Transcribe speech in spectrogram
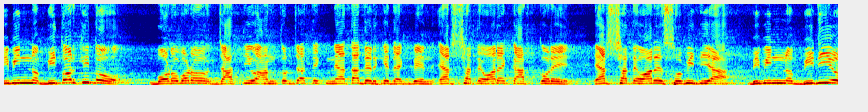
বিভিন্ন বিতর্কিত বড় বড় জাতীয় আন্তর্জাতিক নেতাদেরকে দেখবেন, এর সাথে ওরে কাট করে, এর সাথে ওরে ছবি দিয়া বিভিন্ন ভিডিও।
